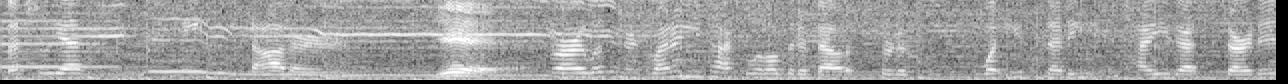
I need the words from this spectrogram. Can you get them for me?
special guest Nate Stoddard. Yeah. For our listeners, why don't you talk a little bit about sort of what you study and how you got started?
